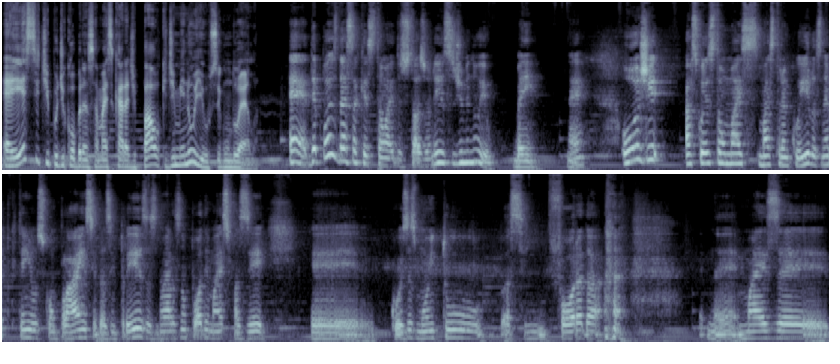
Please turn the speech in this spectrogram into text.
É esse tipo de cobrança mais cara de pau que diminuiu, segundo ela. É, depois dessa questão aí dos Estados Unidos, diminuiu bem, né? Hoje as coisas estão mais, mais tranquilas, né? Porque tem os compliance das empresas, não, elas não podem mais fazer é, coisas muito, assim, fora da... né? Mas é,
